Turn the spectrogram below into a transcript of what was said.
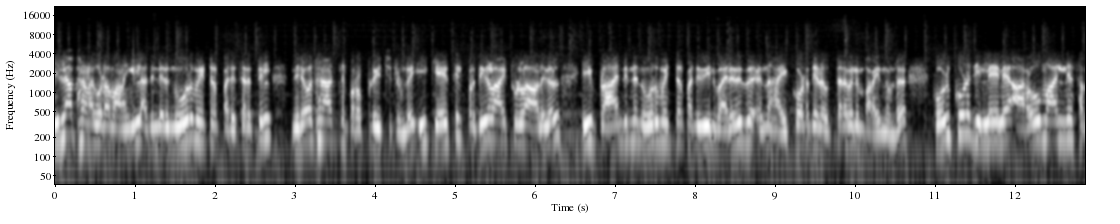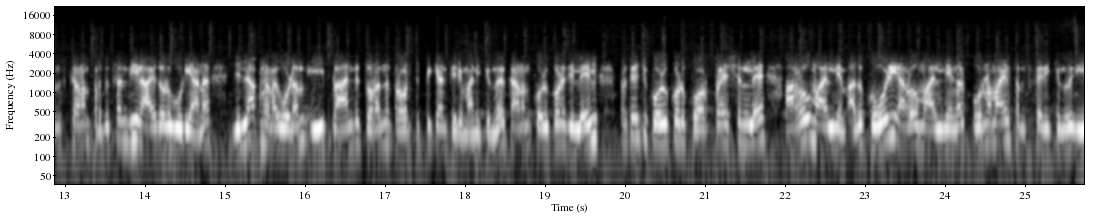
ജില്ലാ ഭരണകൂടമാണെങ്കിൽ അതിന്റെ ഒരു നൂറ് മീറ്റർ പരിസരത്തിൽ നിരോധനാജ്ഞ പുറപ്പെടുവിച്ചിട്ടുണ്ട്. ഈ കേസിൽ പ്രതികളായിട്ടുള്ള ആളുകൾ ഈ പ്ലാന്റിന്റെ നൂറ് മീറ്റർ പരിധിയിൽ വരരുത് എന്ന് ഹൈക്കോടതിയുടെ ഉത്തരവിലും പറയുന്നുണ്ട്. കോഴിക്കോട് ജില്ലയിലെ അറവ് മാലിന്യ സംസ്കരണം പ്രതിസന്ധിയിലായതോടുകൂടിയാണ് ജില്ലാ ഭരണകൂടം ഈ പ്ലാന്റ് തുറന്ന് പ്രവർത്തിപ്പിക്കാൻ തീരുമാനിക്കുന്നത്. കാരണം കോഴിക്കോട് ജില്ലയിൽ പ്രത്യേകിച്ച് കോഴിക്കോട് കോർപ്പറേഷനിലെ അറവ് മാലിന്യം അത് കോഴി അറവ് മാലിന്യങ്ങൾ പൂർണമായും സംസ്കരിക്കുന്നത് ഈ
